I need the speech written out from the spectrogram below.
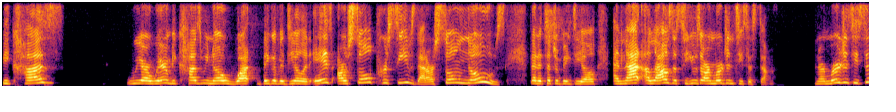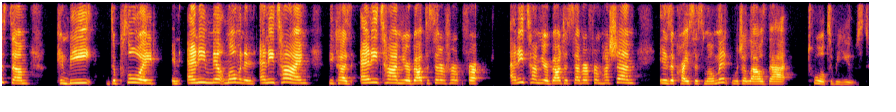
because we are aware and because we know what big of a deal it is, our soul perceives that. Our soul knows that it's such a big deal. And that allows us to use our emergency system. And our emergency system can be deployed in any moment in any time because anytime you're about to sever from for anytime you're about to sever from Hashem is a crisis moment, which allows that tool to be used.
